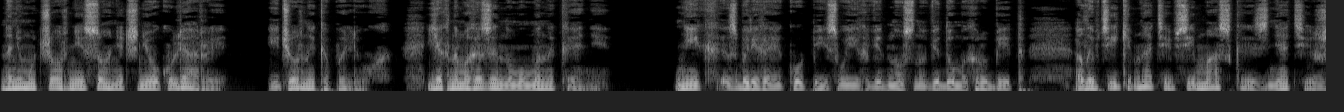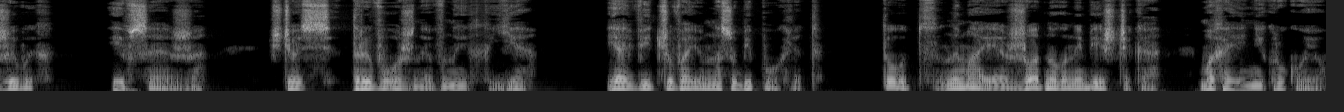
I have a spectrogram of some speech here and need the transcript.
На ньому чорні сонячні окуляри і чорний капелюх, як на магазинному манекені. Нік зберігає копії своїх відносно відомих робіт, але в цій кімнаті всі маски зняті з живих. І все ж щось тривожне в них є. Я відчуваю на собі погляд. Тут немає жодного небіжчика, махає Нік рукою.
